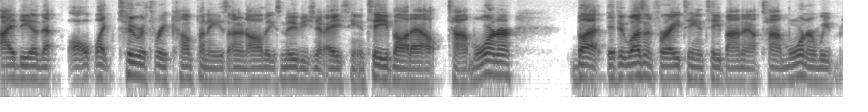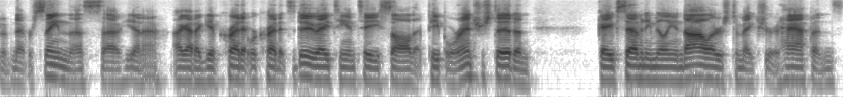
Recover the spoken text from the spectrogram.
idea that all like two or three companies own all these movies, you know, AT and T bought out Time Warner, but if it wasn't for AT and T buying out Time Warner, we would have never seen this. So you know, I got to give credit where credit's due. AT and T saw that people were interested and gave seventy million dollars to make sure it happens.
